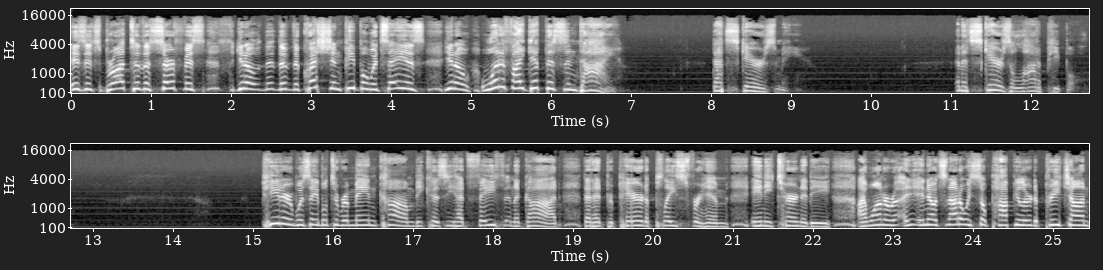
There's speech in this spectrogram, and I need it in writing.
is it's brought to the surface, you know, the, the, the question people would say is, you know, what if I get this and die? That scares me. And it scares a lot of people. Peter was able to remain calm because he had faith in a God that had prepared a place for him in eternity. I want to, you know, it's not always so popular to preach on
